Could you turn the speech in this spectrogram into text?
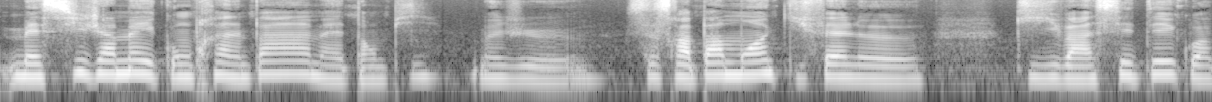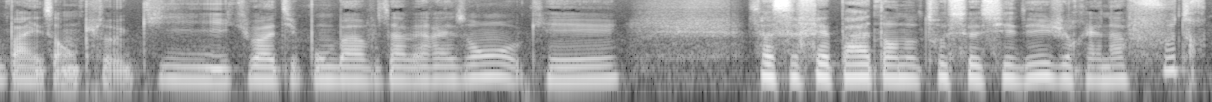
Mais si jamais ils comprennent pas, mais tant pis. Mais je, ce sera pas moi qui fait le, qui va céder quoi, par exemple, qui, qui va dire bon bah vous avez raison, ok, ça se fait pas dans notre société, j'ai rien à foutre.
